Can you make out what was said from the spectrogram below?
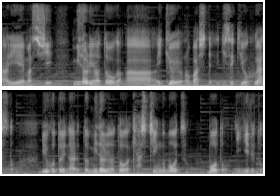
あり得ますし、緑の党があ勢いを伸ばして議席を増やすということになると、緑の党がキャスティングボーツをボートを握ると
